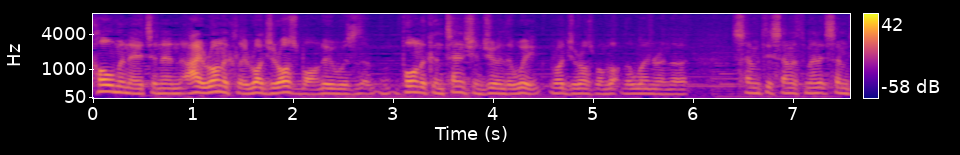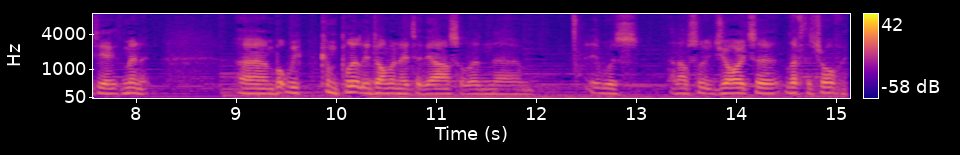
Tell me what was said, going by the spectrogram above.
culminating in, ironically, Roger Osborne, who was the bone of contention during the week. Roger Osborne got the winner in the 77th minute, 78th minute. Um, but we completely dominated the Arsenal and um, it was an absolute joy to lift the trophy.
